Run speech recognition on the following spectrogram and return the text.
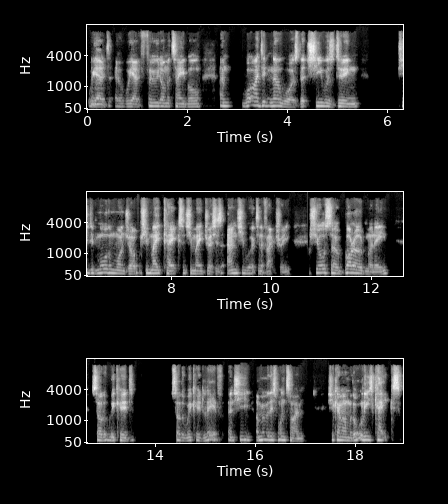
we Mhm. had uh, we had food on the table, and what I didn't know was that she was doing. She did more than one job. She made cakes and she made dresses, and she worked in a factory. She also borrowed money so that we could, so that we could live. And she, I remember this one time, she came on with all these cakes,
